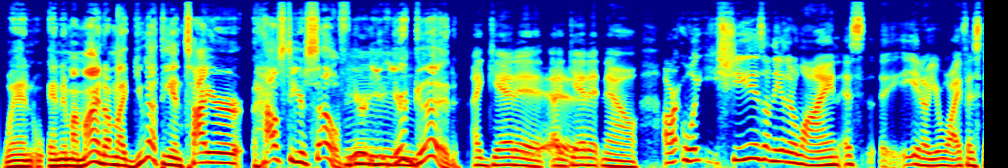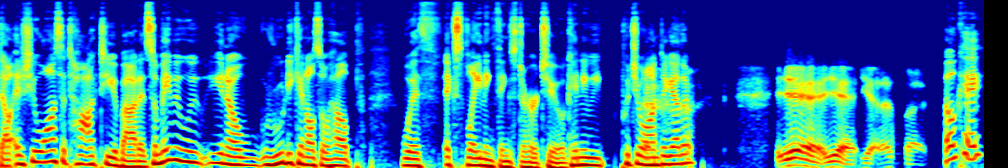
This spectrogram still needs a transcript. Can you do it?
When and in my mind, I'm like, "You got the entire house to yourself. You're you- you're mm. good." I get it. I get it now. All right. Well, she is on the other line, as you know, your wife Estelle, and she wants to talk to you about it. So maybe we, you know, Rudy can also help with explaining things to her too. Can we put you on together? Yeah, yeah, yeah. That's fine. Okay.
